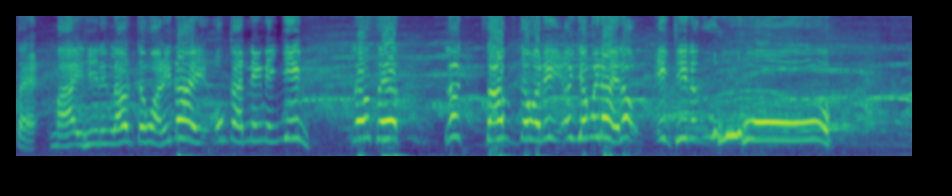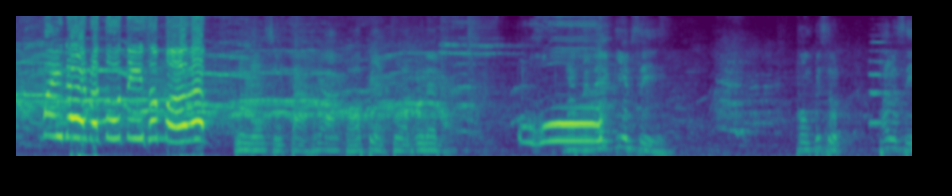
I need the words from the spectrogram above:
แตะมาอีกทีหนึ่งแล้วจังหวะนี้ได้ โอกาสเน่งเน่งยิง แล้วเซฟแล้วซ้ำจังหวะนี้เอ้ยยังไม่ได้แล้ว อีกทีหนึ่งโอ้โห ไม่ได้ประตูตีเสมอครับโรงเรียนศูนย์ปากพระอางขอเปลี่ยนตัวผู้เล่นโอ้โหนำหมายเลขยี่สิบสี่พงพิสุทธิ์พระฤาษี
